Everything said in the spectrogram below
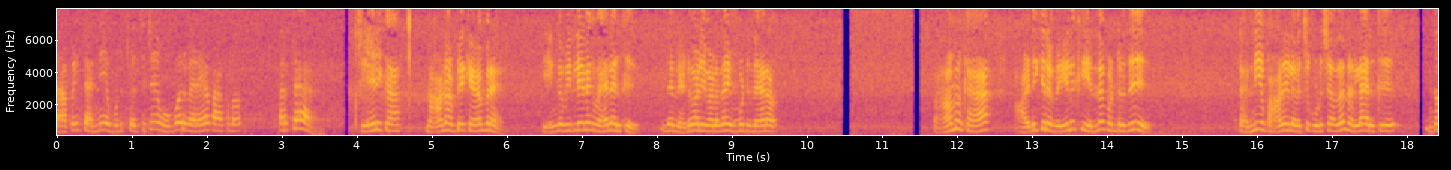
நான் போய் தண்ணியை பிடிச்சி வச்சுட்டு ஒவ்வொரு வேலையாக பார்க்கணும். கரெக்டா சரிக்கா நானும் அப்படியே கிளம்புறேன். எங்கள் வீட்டில் எனக்கு வேலை இருக்குது இந்த நெடுவாளி வேலை தான் இம்புட்டு நேரம். ஆமாக்கா. அடிக்கிற வெயிலுக்கு என்ன பண்றது? தண்ணியை பானையில வச்சு குடிச்சாதான் நல்லா இருக்கு இந்த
